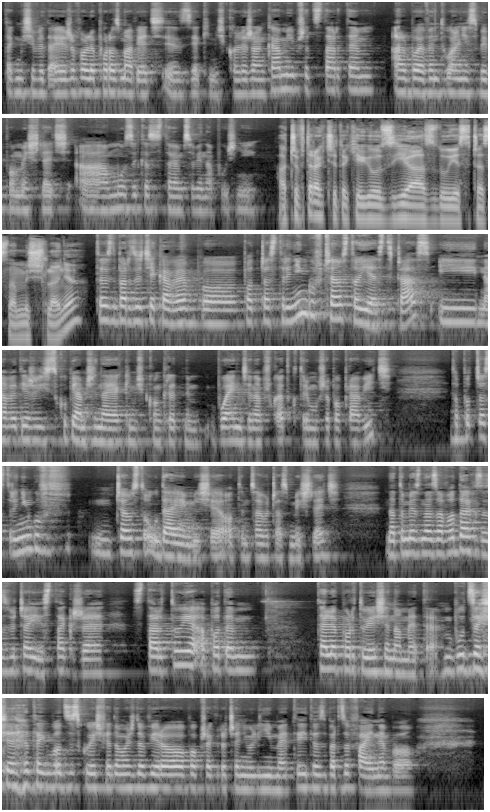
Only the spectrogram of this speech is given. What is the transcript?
tak mi się wydaje, że wolę porozmawiać e, z jakimiś koleżankami przed startem, albo ewentualnie sobie pomyśleć, a muzykę zostawiam sobie na później. A czy w trakcie takiego zjazdu jest czas na myślenie? To jest bardzo ciekawe, bo podczas treningów często jest czas i nawet jeżeli skupiam się na jakimś konkretnym błędzie, na przykład, który muszę poprawić, to podczas treningów często udaje mi się o tym cały czas myśleć. Natomiast na zawodach zazwyczaj jest tak, że startuję, a potem teleportuję się na metę. Budzę się, tak jakby odzyskuję świadomość dopiero po przekroczeniu linii mety i to jest bardzo fajne, bo,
